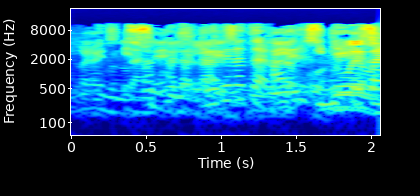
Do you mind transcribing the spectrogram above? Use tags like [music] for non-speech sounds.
de la tarde, nueva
